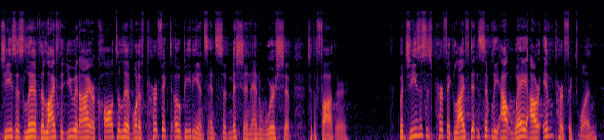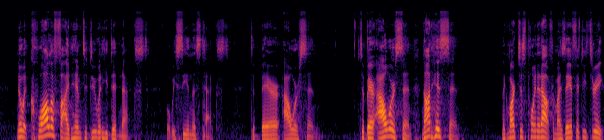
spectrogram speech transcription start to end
Jesus lived the life that you and I are called to live, one of perfect obedience and submission and worship to the Father. But Jesus' perfect life didn't simply outweigh our imperfect one. No, it qualified him to do what he did next, what we see in this text to bear our sin. To bear our sin, not his sin. Like Mark just pointed out from Isaiah 53.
